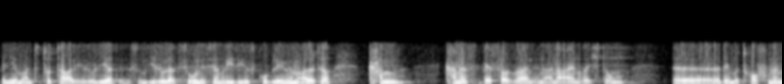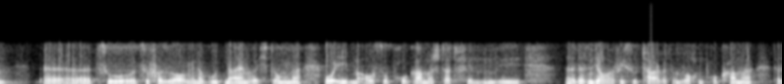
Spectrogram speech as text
wenn jemand total isoliert ist, und Isolation ist ja ein riesiges Problem im Alter, kann, kann es besser sein, in einer Einrichtung äh, den Betroffenen äh, zu, zu versorgen, in einer guten Einrichtung, ne? wo eben auch so Programme stattfinden, wie, äh, das sind ja häufig so Tages- und Wochenprogramme, das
